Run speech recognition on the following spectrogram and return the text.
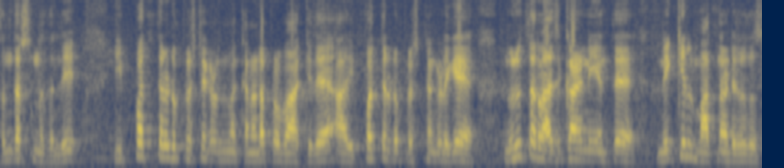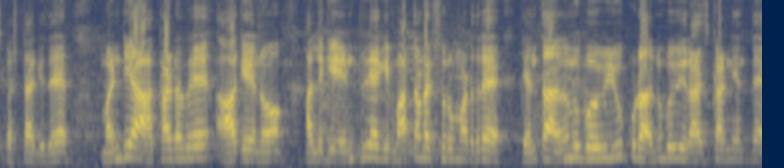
ಸಂದರ್ಶನದಲ್ಲಿ ಇಪ್ಪತ್ತೆರಡು ಪ್ರಶ್ನೆಗಳನ್ನು ಕನ್ನಡಪ್ರಭ ಹಾಕಿದೆ. ಆ ಇಪ್ಪತ್ತೆರಡು ಪ್ರಶ್ನೆಗಳಿಗೆ ನುರಿತ ರಾಜಕಾರಣಿಯಂತೆ ನಿಖಿಲ್ ಮಾತನಾಡಿರೋದು ಸ್ಪಷ್ಟ ಆಗಿದೆ. ಮಂಡ್ಯ ಅಖಾಡವೇ ಹಾಗೇನೋ ಅಲ್ಲಿಗೆ ಎಂಟ್ರಿಯಾಗಿ ಮಾತನಾಡೋಕ್ಕೆ ಶುರು ಮಾಡಿದ್ರೆ ಎಂಥ ಅನುಭವಿಯೂ ಕೂಡ ಅನುಭವಿ ರಾಜಕಾರಣಿಯಂತೆ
